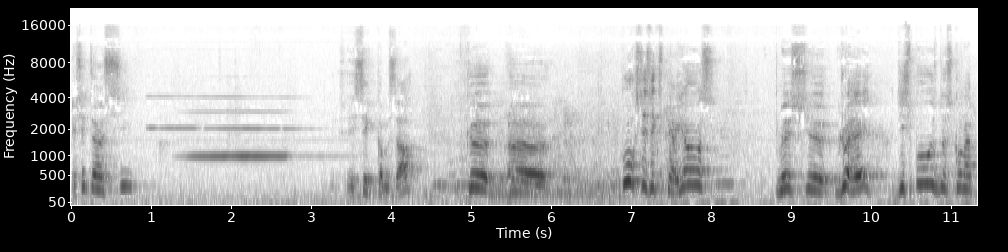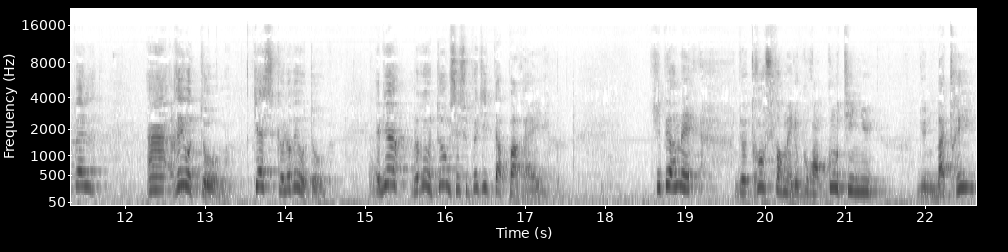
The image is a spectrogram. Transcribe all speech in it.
Et c'est ainsi et c'est comme ça que, euh, pour ces expériences, M. Gray dispose de ce qu'on appelle un réotome. Qu'est-ce que le réotome? Eh bien, le réotome, c'est ce petit appareil qui permet de transformer le courant continu d'une batterie.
